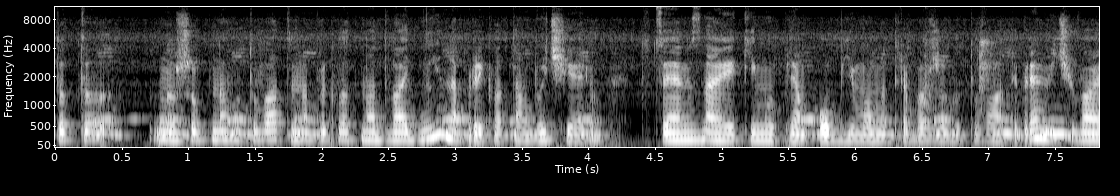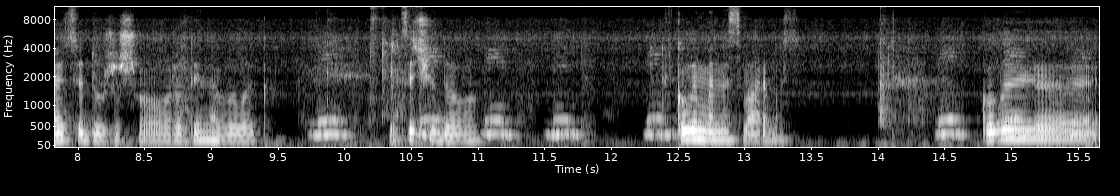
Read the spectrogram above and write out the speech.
Тобто, ну, щоб наготувати, наприклад, на два дні, наприклад, там вечерю, то це я не знаю, якими прям об'ємами треба вже готувати. Прям відчувається дуже, що родина велика. І це чудово. Коли ми не сваримось. Коли е,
